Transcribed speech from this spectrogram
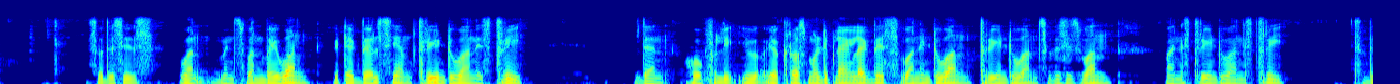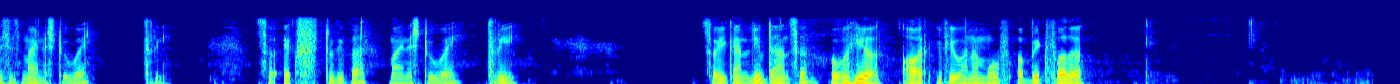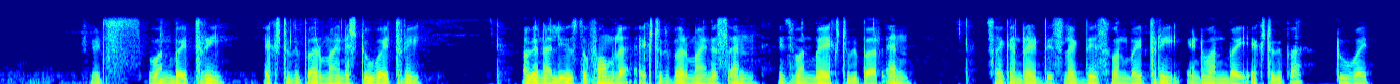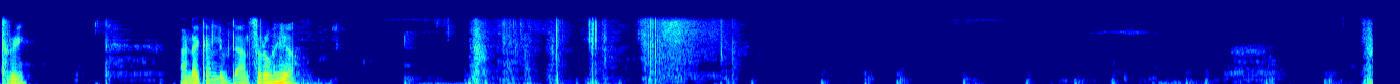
so this is 1 means 1 by 1 you take the LCM 3 into 1 is 3 then hopefully you, you are cross multiplying like this 1 into 1 3 into 1 so this is 1 minus 3 into 1 is 3 so this is minus 2 by 3 so x to the power minus 2 by 3 so you can leave the answer over here or if you want to move a bit further it's 1 by 3 x to the power minus 2 by 3 again I'll use the formula x to the power minus n is 1 by x to the power n. So I can write this like this 1 by 3 into 1 by x to the power 2 by 3 and I can leave the answer over here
